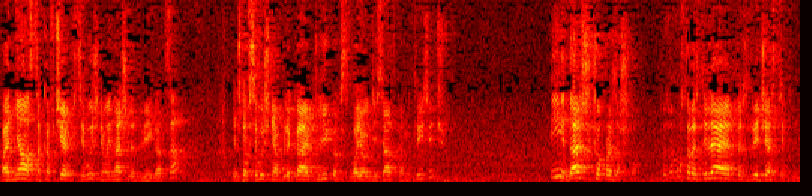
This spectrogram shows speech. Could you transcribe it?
поднялся ковчег Всевышнего и начали двигаться, и что Всевышний облекает ликах свое десятками тысяч. И дальше что произошло? То есть он просто разделяет то есть, две части книги.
